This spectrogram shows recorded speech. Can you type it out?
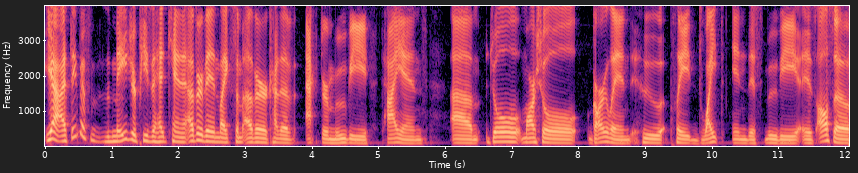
yeah, I think that's the major piece of headcanon, other than like some other kind of actor movie tie-ins. Um, Joel Marshall Garland, who played Dwight in this movie, is also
